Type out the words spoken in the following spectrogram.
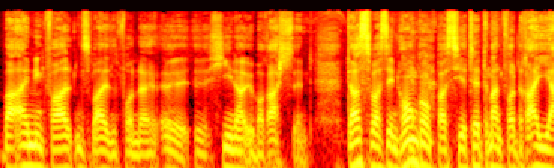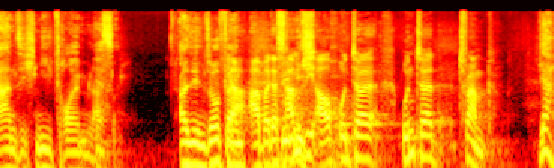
bei einigen Verhaltensweisen von der, äh, China überrascht sind. Das, was in Hongkong passiert, hätte man vor drei Jahren sich nie träumen lassen. Ja. Also insofern. Ja, aber das haben Sie auch unter, unter Trump. Ja.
